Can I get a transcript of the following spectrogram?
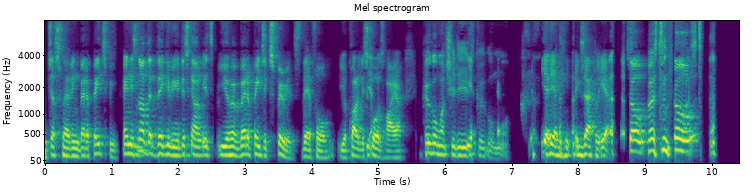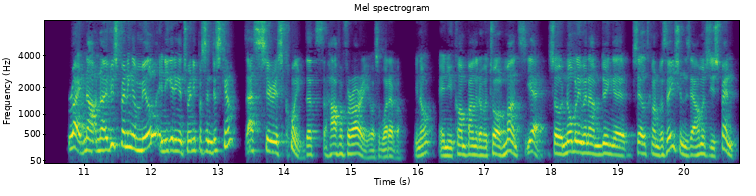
just for having better page speed. And it's not that they're giving you a discount. It's you have a better page experience. Therefore, your quality yeah. score is higher. Google wants you to use yeah. Google more. yeah, yeah, exactly. Yeah. So first and so, Right. Now, now, if you're spending a mill and you're getting a 20% discount, that's serious coin. That's half a Ferrari or whatever, you know, and you compound it over 12 months. Yeah. So normally when I'm doing a sales conversation, they say, how much do you spend?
